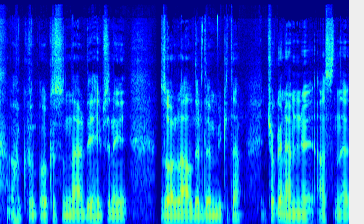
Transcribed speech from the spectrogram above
oku, okusunlar diye hepsine zorla aldırdığım bir kitap. Çok önemli aslında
